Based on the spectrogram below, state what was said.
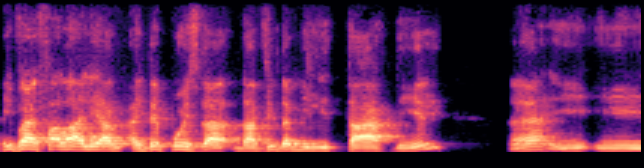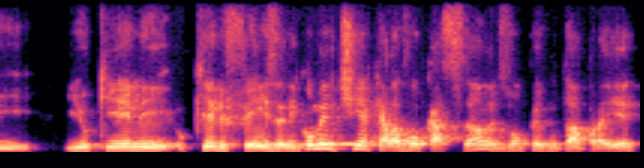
e vai falar ali depois da, da vida militar dele, né? E, e, e, o, que ele, o que ele fez ali, como ele tinha aquela vocação, eles vão perguntar para ele,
